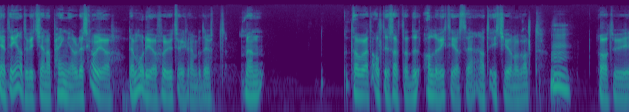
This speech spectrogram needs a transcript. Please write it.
En ting er at vi tjener penger, og det skal vi gjøre. Det må du gjøre for å utvikle en bedrift. Men det har vært alltid sagt at det aller viktigste er at du ikke gjør noe galt. Mm. Og at vi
